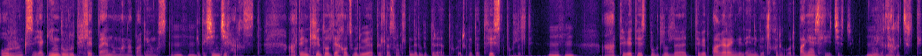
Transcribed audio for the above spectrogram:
өөр өөр гэсэн яг энэ дөрүүд эхлээд байна уу манай багийн хүмүүст гэдэг шинжийг харах хэрэгтэй. А тэг ингээхийн тулд яг зүгээр юу л сургалтын дээр бид нар яадаг хэрэг тест бүглүүлдэг. Аа тэгээ тест бүглүүлээд тэгээд багаараа ингэ энийг болохоор багийн ажил хийж яж. Энийг гаргаж ирдэг.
